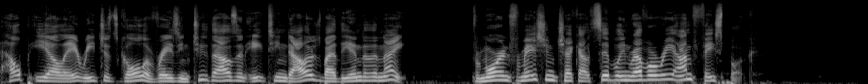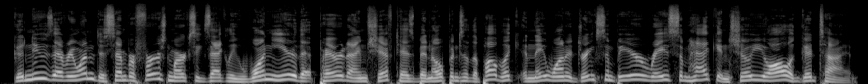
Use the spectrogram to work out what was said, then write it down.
Help ELA reach its goal of raising $2,018 by the end of the night. For more information, check out Sibling Revelry on Facebook. Good news, everyone. December 1st marks exactly one year that Paradigm Shift has been open to the public, and they want to drink some beer, raise some heck, and show you all a good time.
